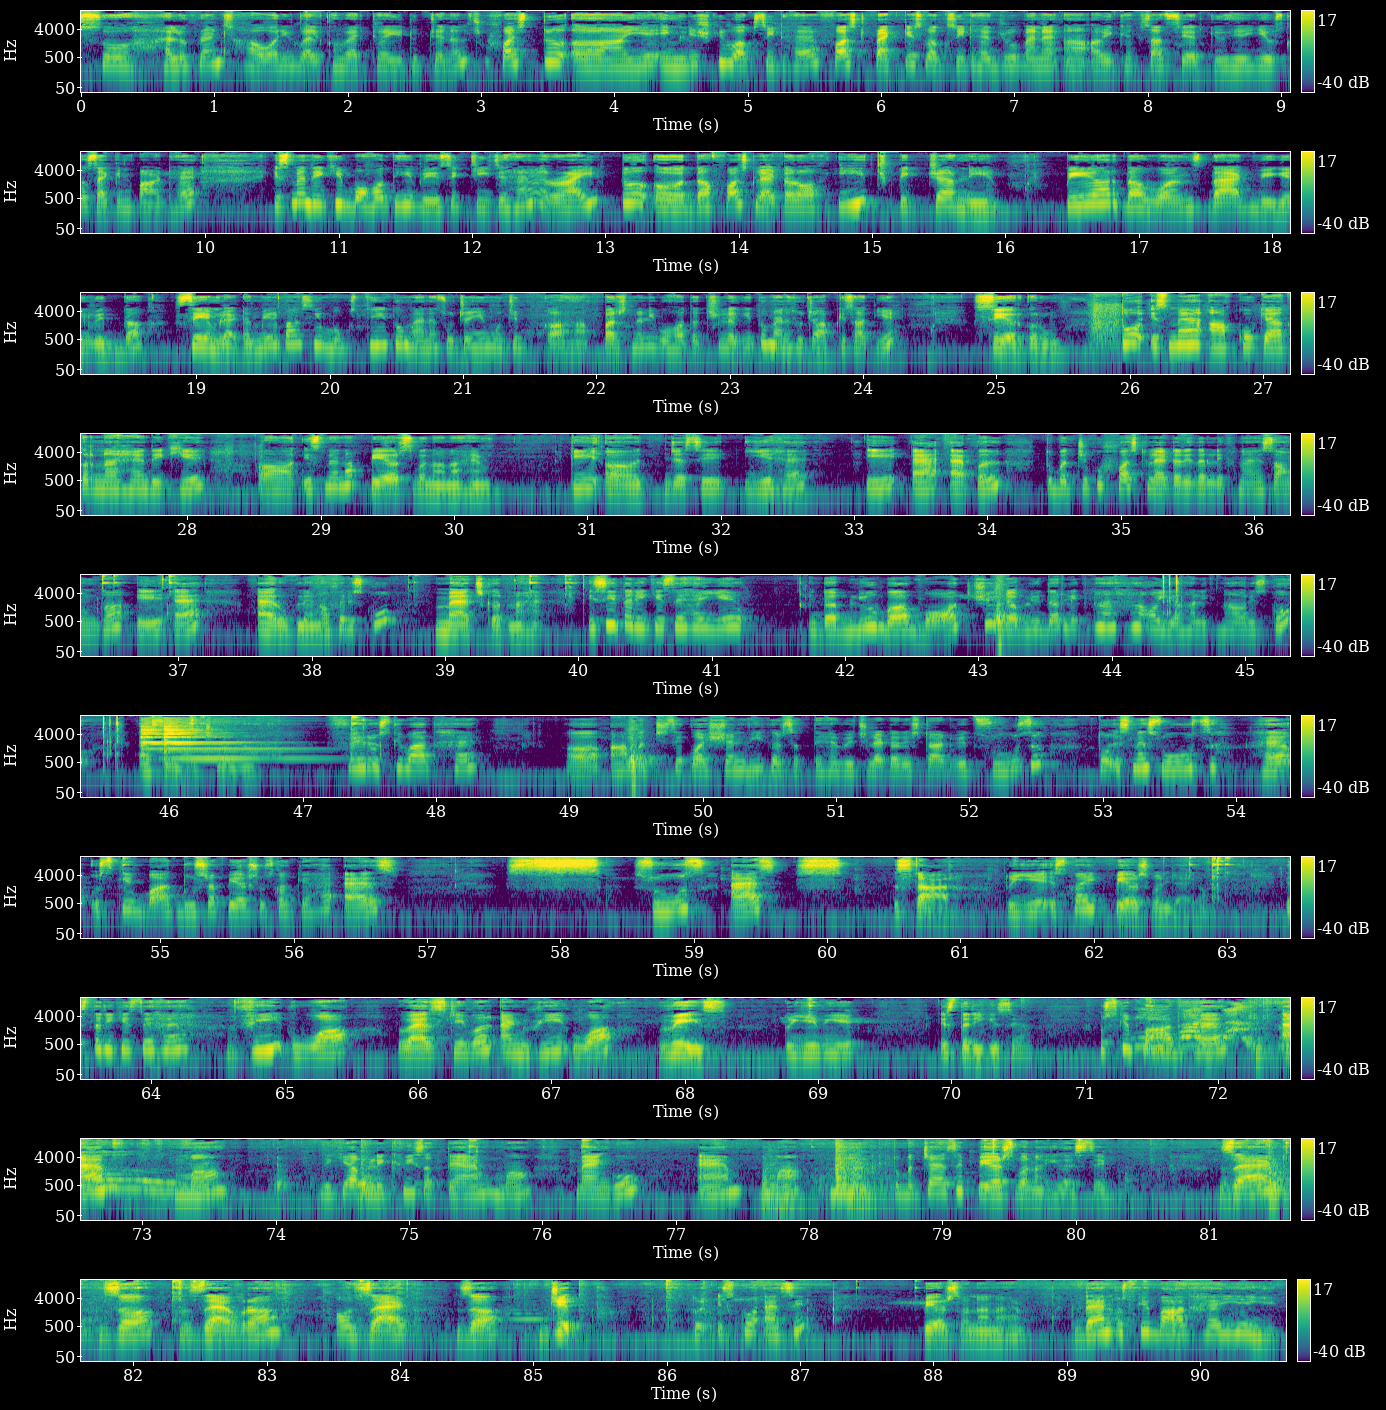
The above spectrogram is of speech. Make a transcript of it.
So hello friends how are you welcome back to our YouTube channel so first ये English की worksheet है. First practice worksheet है जो मैंने uh, Avika के साथ शेयर की है. ये उसका सेकंड पार्ट है. इसमें देखिए बहुत ही बेसिक चीज़ें हैं. Write the first letter of each picture name pair the ones that begin with the same letter मेरे पास ये बुक्स थी तो मैंने सोचा ये मुझे पर्सनली बहुत अच्छी लगी तो मैंने सोचा आपके साथ ये शेयर करूँ. तो इसमें आपको क्या करना है, देखिए इसमें ना पेयर्स बनाना है कि जैसे ये है ए ए एप्पल तो बच्चे को फ़र्स्ट लेटर इधर लिखना है साउंड का ए ए एरोप्लेन और फिर इसको मैच करना है। इसी तरीके से है ये डब्ल्यू ब बॉच डब्ल्यू इधर लिखना है और यहाँ लिखना है और इसको ऐसे मैच करना है। फिर उसके बाद है आप अच्छे से क्वेश्चन भी कर सकते हैं which letter start with shoes तो इसमें सूज है, उसके बाद दूसरा पेयर उसका क्या है? एस शूज़ एस स्टार तो ये इसका एक पेयर्स बन जाएगा। इस तरीके से है V va vegetable and V va vase तो ये भी एक इस तरीके से है। उसके बाद है एम म देखिए आप लिख भी सकते हैं एम म मैंगो एम म तो बच्चा ऐसे पेयर्स बनाएगा इससे जेड ज जैवरा और जेड ज जिप तो इसको ऐसे पेयर्स बनाना है देन उसके बाद है ये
